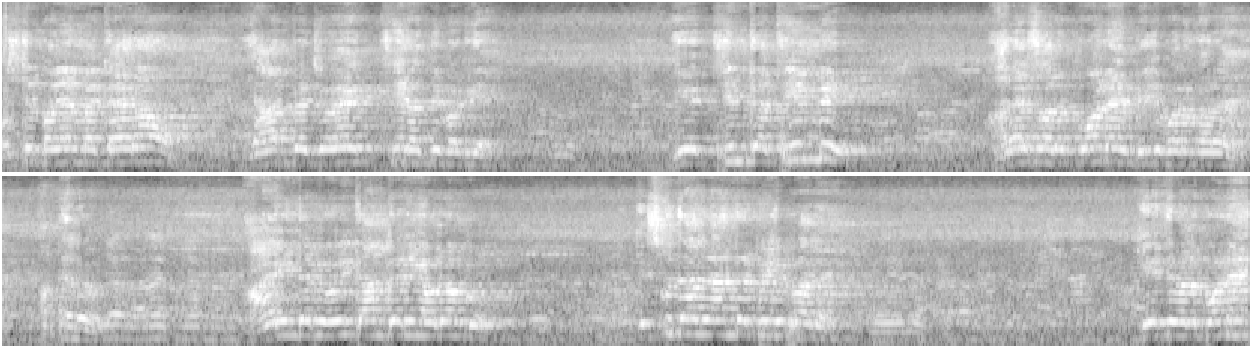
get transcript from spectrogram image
उसके बयान में कह रहा हूँ यहाँ पे जो है तीन आदमी बढ़ गए ये तीन का तीन भी हरे वाले कौन है बीजेपी वाले कौन है अपने लोग आइंदा भी वही काम करेंगे वो लोगों को किसको डाल रहे हैं अंदर बीजेपी वाले केजरीवाल कौन है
